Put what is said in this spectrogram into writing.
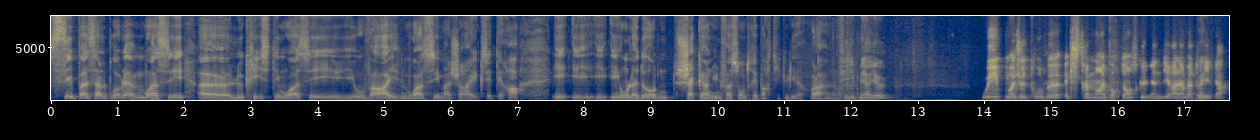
c'est pas ça le problème, moi c'est le Christ, et moi c'est Jéhovah, et moi c'est machin, etc. Et, et, et on l'adore chacun d'une façon très particulière. Voilà. Philippe Mérieux Oui, moi je trouve euh, extrêmement important ce que vient de dire Alain Bertolita.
